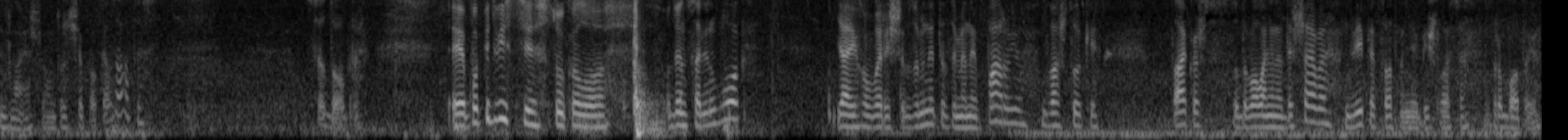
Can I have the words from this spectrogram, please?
Не знаю, що вам тут ще показати. Все добре. Е, По підвісці стукало один салінблок. Я його вирішив замінити, замінив парою два штуки. Також задоволення не дешеве, 2500 мені обійшлося з роботою.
